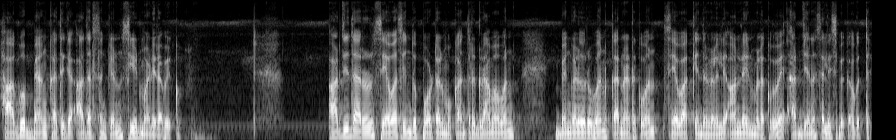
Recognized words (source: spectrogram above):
ಹಾಗೂ ಬ್ಯಾಂಕ್ ಖಾತೆಗೆ ಆಧಾರ್ ಸಂಖ್ಯೆಯನ್ನು ಸೀಡ್ ಮಾಡಿರಬೇಕು. ಅರ್ಜಿದಾರರು ಸೇವಾ ಸಿಂಧು ಪೋರ್ಟಲ್ ಮುಖಾಂತರ Grama one Bengaluru one Karnataka one ಸೇವಾ ಕೇಂದ್ರಗಳಲ್ಲಿ ಆನ್ಲೈನ್ ಮೂಲಕವೇ ಅರ್ಜಿಯನ್ನು ಸಲ್ಲಿಸಬೇಕಾಗುತ್ತೆ.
